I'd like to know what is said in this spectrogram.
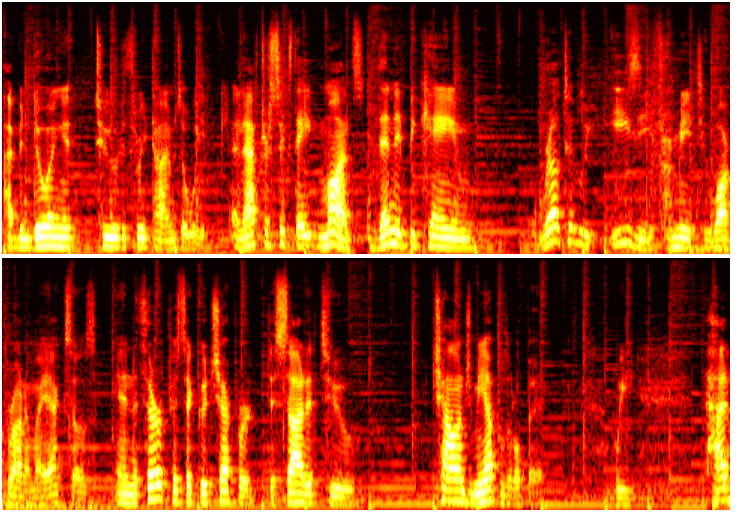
I've been doing it two to three times a week. And after six to eight months, then it became relatively easy for me to walk around in my exos. And the therapist at Good Shepherd decided to challenge me up a little bit. We had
